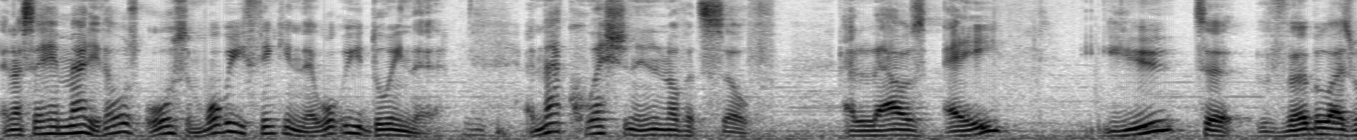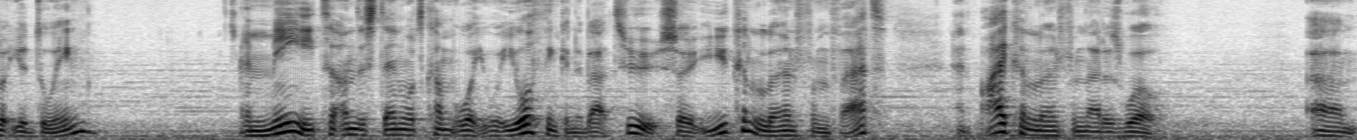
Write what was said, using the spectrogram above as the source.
And I say, hey, Maddie, that was awesome. What were you thinking there? What were you doing there? Hmm. And that question, in and of itself, allows A, you to verbalize what you're doing, and me to understand what's coming, what, you're thinking about too. So you can learn from that, and I can learn from that as well. Um,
